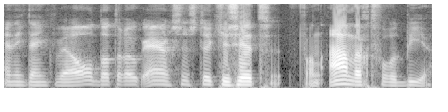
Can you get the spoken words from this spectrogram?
En ik denk wel dat er ook ergens een stukje zit van aandacht voor het bier.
